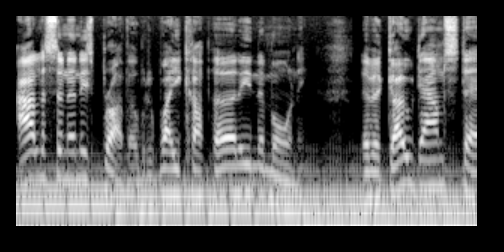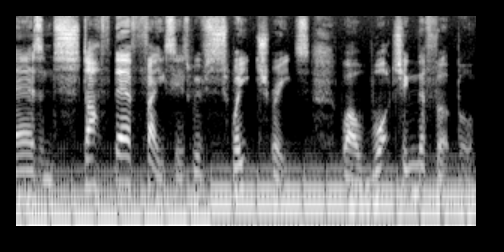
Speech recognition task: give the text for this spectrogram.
Alisson and his brother would wake up early in the morning. They would go downstairs and stuff their faces with sweet treats while watching the football.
